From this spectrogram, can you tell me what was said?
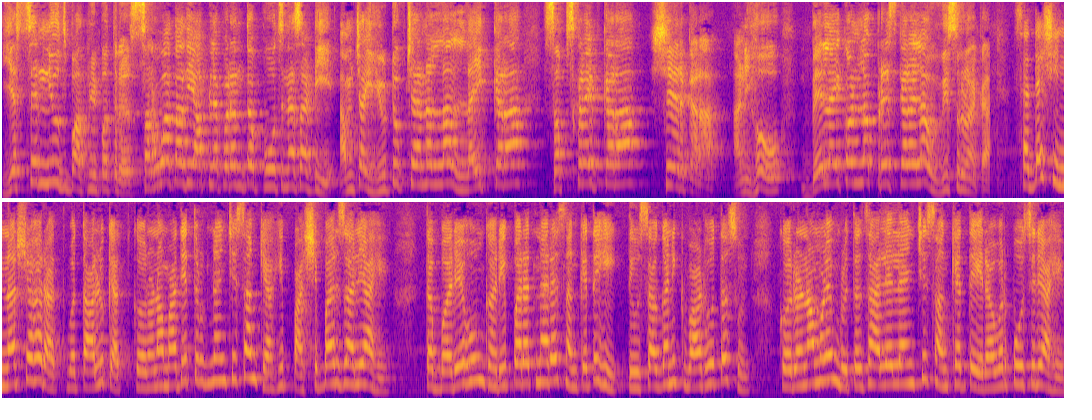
एस एन न्यूज बातमीपत्र सर्वात आधी आपल्यापर्यंत पोहोचण्यासाठी आमच्या युट्यूब चॅनलला लाईक करा सबस्क्राईब करा शेअर करा. आणि हो बेल आयकॉनला प्रेस करायला विसरू नका. सध्या शिन्नर शहरात व तालुक्यात करोनाबाधित रुग्णांची संख्या ही पाचशे पार झाली आहे. तर बरे होऊन घरी परतणाऱ्या संख्येतही दिवसागणिक वाढ होत असून करोनामुळे मृत झालेल्यांची संख्या तेरावर पोहोचली आहे.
